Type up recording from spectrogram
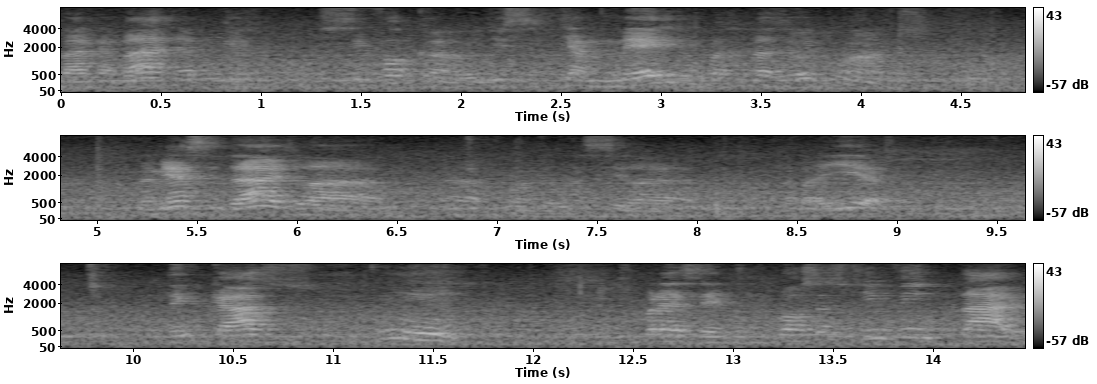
vai acabar, é porque, se focando, eu disse que a média do Brasil é 8 anos. na minha cidade, lá, quando eu nasci lá na Bahia, tem casos comuns em que, por exemplo, no processo de inventário,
